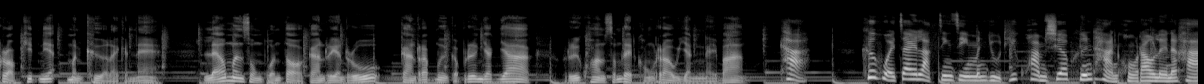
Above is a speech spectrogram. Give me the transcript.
กรอบคิดเนี้ยมันคืออะไรกันแน่ แล้วมันส่งผลต่อการเรียนรู้ การรับมือกับเรื่องยากๆ หรือความสำเร็จของเราอย่างไงบ้าง ค่ะ คือหัวใจหลักจริง ๆ มันอยู่ที่ความเชื่อพื้นฐานของเราเลยนะคะ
